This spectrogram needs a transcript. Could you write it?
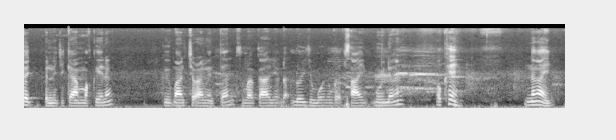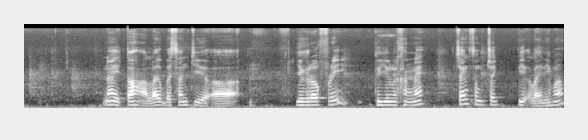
ចុចពាណិជ្ជកម្មរបស់គេហ្នឹង គឺបានច្រើនមែនទែនសម្រាប់ការយើងដាក់លុយជាមួយនឹង website មួយហ្នឹងអូខេហ្នឹងហើយណៃតោះឥឡូវបើសិនជាអឺយើងរក free គឺយើងនៅខាងនេះអញ្ចឹងសូមចុចពាក្យកន្លែងនេះមក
